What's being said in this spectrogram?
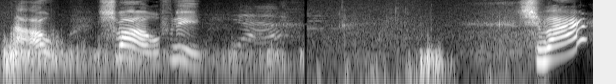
nou, zwaar of niet? Zwaar?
